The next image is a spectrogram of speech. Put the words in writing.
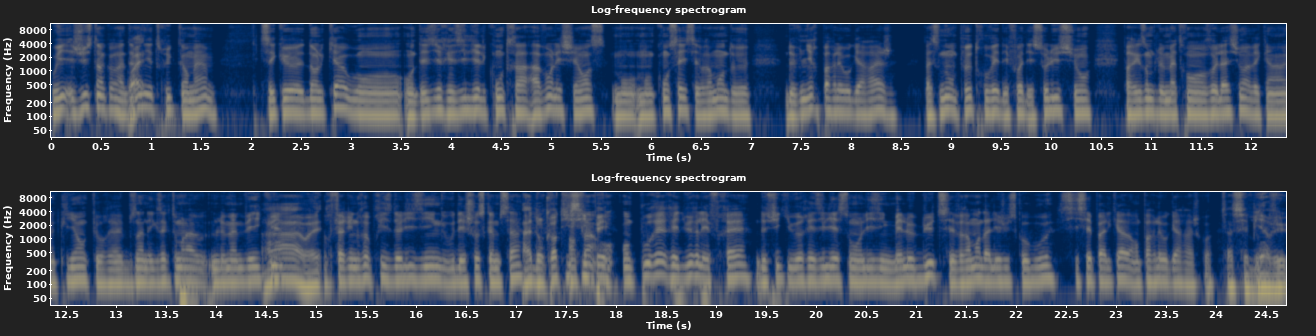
Oui, juste encore un dernier truc quand même. C'est que dans le cas où on, on désire résilier le contrat avant l'échéance, mon, mon conseil c'est vraiment de, de venir parler au garage. Parce que nous, on peut trouver des fois des solutions. Par exemple, le mettre en relation avec un client qui aurait besoin d'exactement le même véhicule, Ah ouais. pour faire une reprise de leasing ou des choses comme ça. Ah donc Enfin, anticiper. on, on pourrait réduire les frais de celui qui veut résilier son leasing. Mais le but, c'est vraiment d'aller jusqu'au bout. Si c'est pas le cas, en parler au garage, quoi. Ça c'est bien vu.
